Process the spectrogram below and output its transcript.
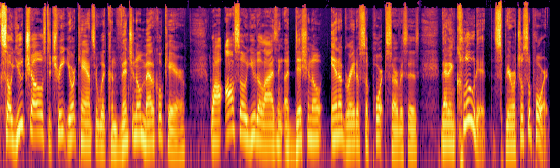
So you chose to treat your cancer with conventional medical care while also utilizing additional integrative support services that included spiritual support.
